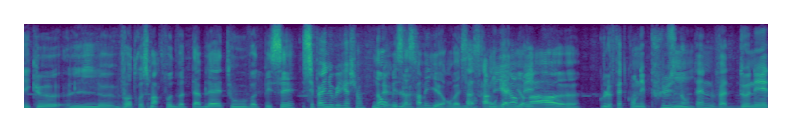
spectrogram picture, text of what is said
et que le- votre smartphone, votre tablette ou votre PC. C'est pas une obligation. Non, Le- mais ça sera meilleur, on va dire. Ça sera on meilleur, gagnera. euh, le fait qu'on ait plus Hmm. d'antennes va donner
